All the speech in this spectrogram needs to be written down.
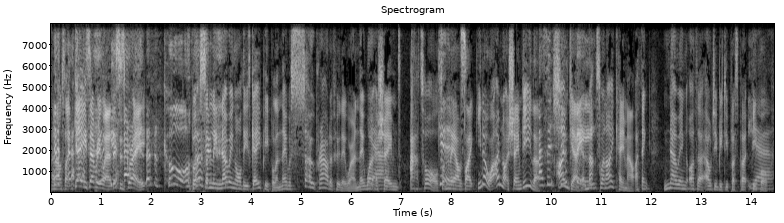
and I was like, gays everywhere. This is great. This is cool. But suddenly knowing all these gay people, and they were so proud of who they were, and they weren't Yeah. ashamed at all. Suddenly, I was like, you know what? I'm not ashamed either. As it I'm gay, be. and that's when I came out. I think knowing other LGBT plus people Yeah.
